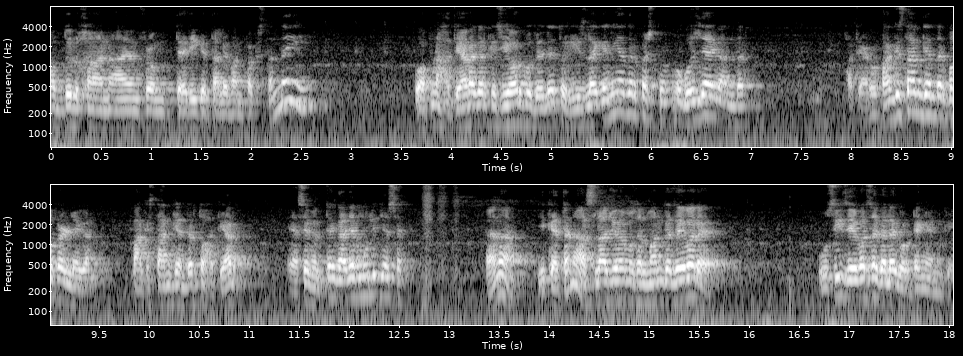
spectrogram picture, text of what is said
Abdul Khan I am from Tehreek Taliban Pakistan नहीं, वो अपना हथियार अगर किसी और को दे दे तो he is like any other Pashtun वो घुस जाएगा अंदर। हथियार वो पाकिस्तान के अंदर पकड़ लेगा। पाकिस्तान के अंदर तो हथियार ऐसे मिलते हैं गाजर मूली जैसे। है ना? ये कहता है ना, असला जो है मुसलमान का जेवर है, उसी जेवर से गले घोटेंगे इनके।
